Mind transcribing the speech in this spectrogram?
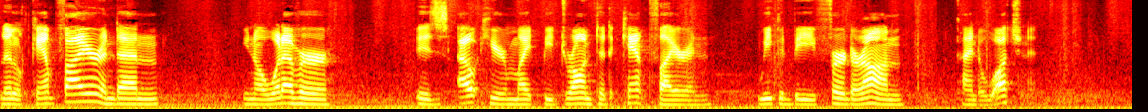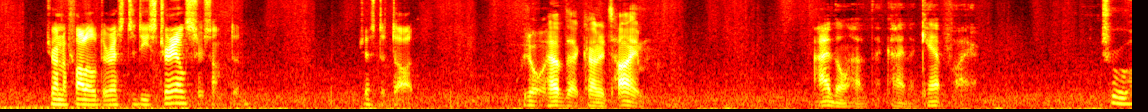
little campfire, and then, you know, whatever is out here might be drawn to the campfire, and we could be further on, kind of watching it, trying to follow the rest of these trails or something. Just a thought. We don't have that kind of time. I don't have that kind of campfire. True.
